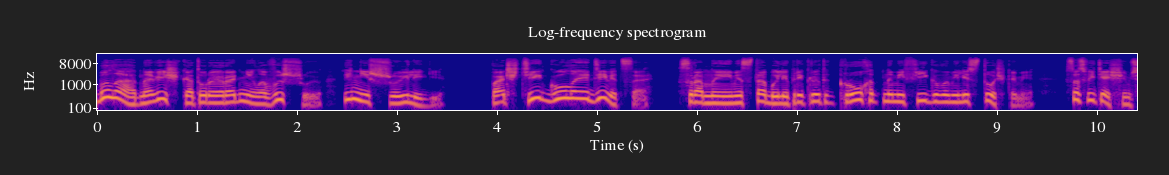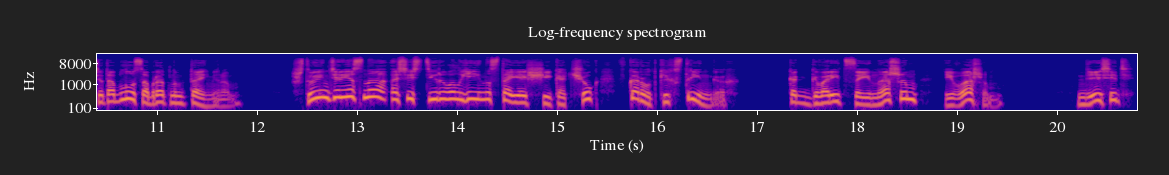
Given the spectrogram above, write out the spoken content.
Была одна вещь, которая роднила высшую и низшую лиги. Почти голая девица. Срамные места были прикрыты крохотными фиговыми листочками со светящимся табло с обратным таймером. Что интересно, ассистировал ей настоящий качок в коротких стрингах. Как говорится и нашим, и вашим. Десять,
